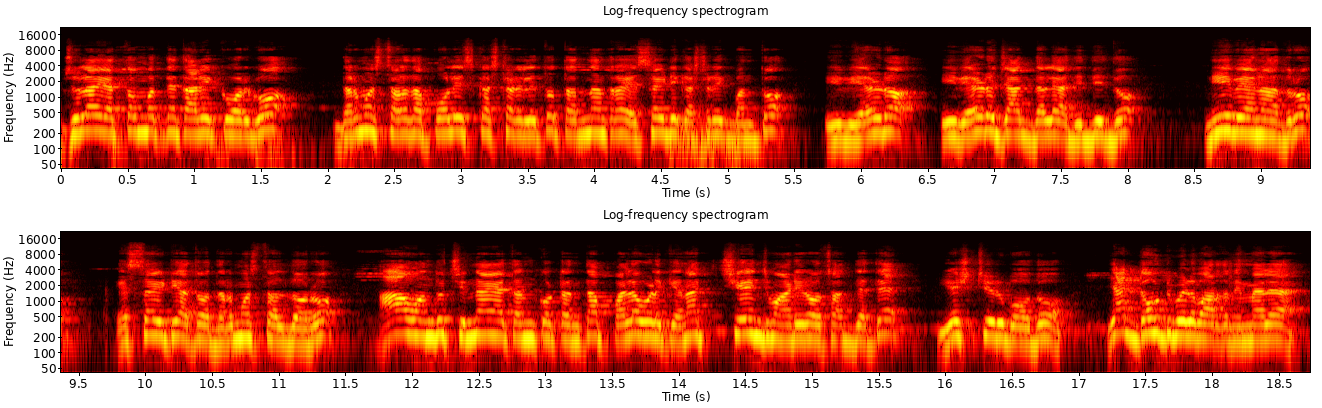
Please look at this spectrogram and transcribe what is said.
ಜುಲೈ ಹತ್ತೊಂಬತ್ತನೇ ತಾರೀಕುವರೆಗೂ ಧರ್ಮಸ್ಥಳದ ಪೊಲೀಸ್ ಕಸ್ಟಡಿಯಲ್ಲಿತ್ತು ತದನಂತರ ಎಸ್ ಐ ಡಿ ಕಸ್ಟಡಿಗೆ ಬಂತು. ಇವೆರಡು ಇವೆರಡು ಜಾಗದಲ್ಲಿ ಅದಿದ್ದಿದ್ದು. ನೀವೇನಾದರೂ ಎಸ್ ಐ ಟಿ ಅಥವಾ ಧರ್ಮಸ್ಥಳದವರು ಆ ಒಂದು ಚಿನ್ನಾಯ ತಂದುಕೊಟ್ಟಂಥ ಪಳವಳಿಕೆನ ಚೇಂಜ್ ಮಾಡಿರೋ ಸಾಧ್ಯತೆ ಎಷ್ಟಿರ್ಬೋದು? ಯಾಕೆ ಡೌಟ್ ಬೀಳಬಾರ್ದು ನಿಮ್ಮ ಮೇಲೆ?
